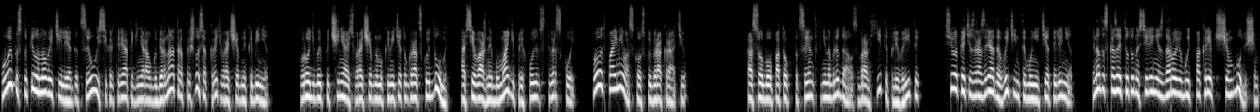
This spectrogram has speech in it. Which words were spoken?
Увы, поступила новая телега. ЦУ из секретариата генерал-губернатора пришлось открыть врачебный кабинет. Вроде бы подчиняюсь врачебному комитету городской думы, а все важные бумаги приходят с Тверской. Вот пойми московскую бюрократию. Особого потока пациентов не наблюдалось. Бронхиты, плевриты. Все опять из разряда вытянет иммунитет или нет. И надо сказать, тут у населения здоровье будет покрепче, чем в будущем.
